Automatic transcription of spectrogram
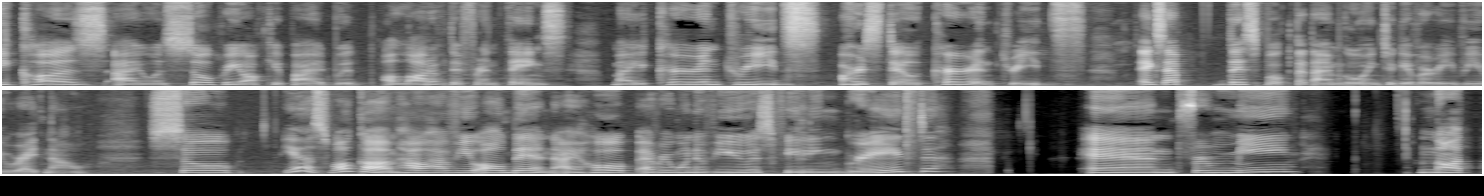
because I was so preoccupied with a lot of different things, my current reads are still current reads, except this book that I'm going to give a review right now. So, yes, welcome. How have you all been? I hope every one of you is feeling great. And for me, not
